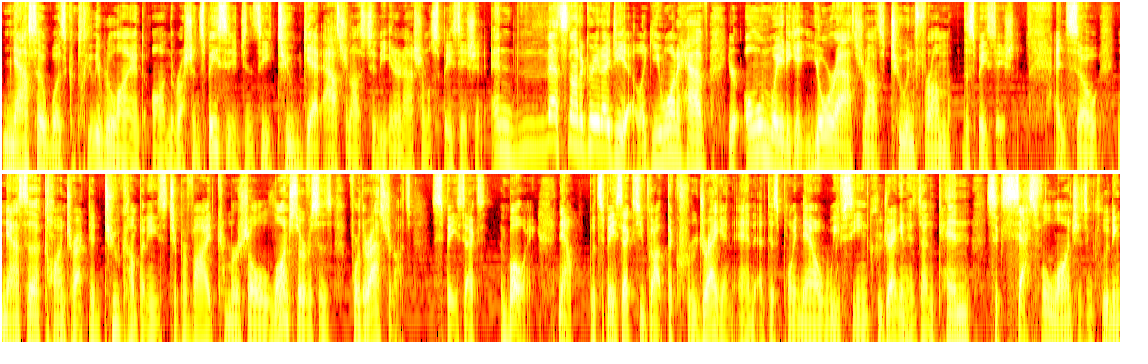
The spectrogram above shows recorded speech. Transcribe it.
NASA was completely reliant on the Russian Space Agency to get astronauts to the International Space Station. And that's not a great idea. Like, you want to have your own way to get your astronauts to and from the space station. And so, NASA contracted two companies to provide commercial launch services for their astronauts. SpaceX, and Boeing. Now, with SpaceX, you've got the Crew Dragon. And at this point now, we've seen Crew Dragon has done 10 successful launches, including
